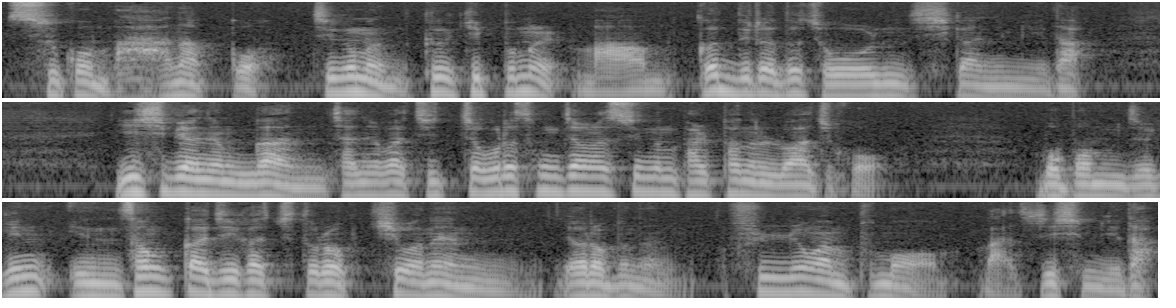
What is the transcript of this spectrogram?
수고 많았고 지금은 그 기쁨을 마음껏 누려도 좋은 시간입니다. 20여 년간 자녀가 지적으로 성장할 수 있는 발판을 놔주고 모범적인 인성까지 갖추도록 키워낸 여러분은 훌륭한 부모 맞으십니다.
